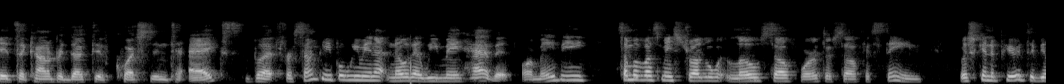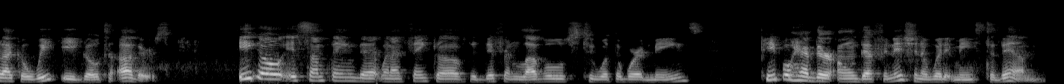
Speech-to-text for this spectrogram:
it's a counterproductive question to ask, but for some people, we may not know that we may have it, or maybe some of us may struggle with low self worth or self esteem, which can appear to be like a weak ego to others. Ego is something that when I think of the different levels to what the word means, people have their own definition of what it means to them.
